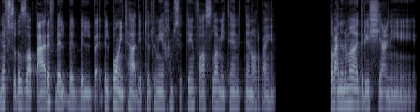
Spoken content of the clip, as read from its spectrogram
نفسه بالضبط عارف؟ بال بال بال بالبوينت هذه ب 365.242 طبعا أنا ما أدري إيش يعني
